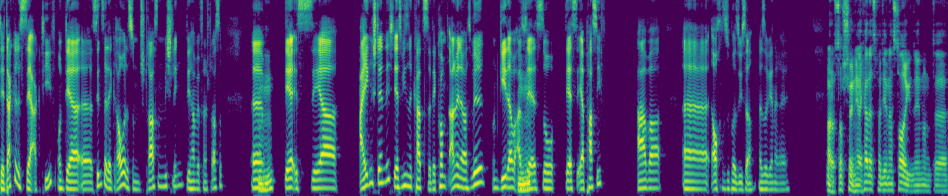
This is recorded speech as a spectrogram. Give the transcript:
der Dackel ist sehr aktiv und der äh, Sinzer, der Graue, das ist so ein Straßenmischling, den haben wir von der Straße. Ähm, Mhm. Der ist sehr eigenständig, der ist wie eine Katze. Der kommt an, wenn er was will und geht aber, also Mhm. der ist so, der ist eher passiv, aber äh, auch ein super süßer, also generell. Na, das ist doch schön. Ja, ich hatte das bei dir in der Story gesehen und äh,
